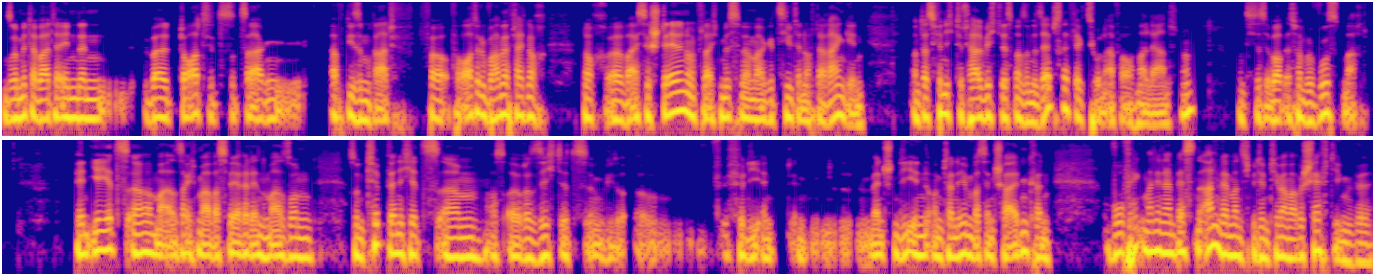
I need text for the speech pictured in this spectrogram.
unsere MitarbeiterInnen denn überall dort jetzt sozusagen auf diesem Rad ver, verortet und wo haben wir vielleicht noch, noch äh, weiße Stellen und vielleicht müssen wir mal gezielter noch da reingehen. Und das finde ich total wichtig, dass man so eine Selbstreflexion einfach auch mal lernt ne? und sich das überhaupt erstmal bewusst macht. Wenn ihr jetzt äh, mal, sag ich mal, was wäre denn mal so ein, so ein Tipp, wenn ich jetzt ähm, aus eurer Sicht jetzt irgendwie so, äh, für die Ent Menschen, die in Unternehmen was entscheiden können, wo fängt man denn am besten an, wenn man sich mit dem Thema mal beschäftigen will?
